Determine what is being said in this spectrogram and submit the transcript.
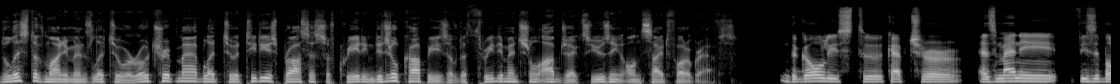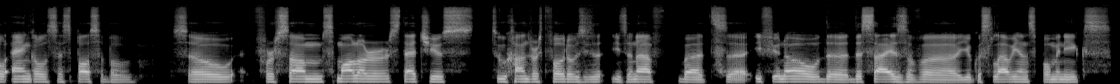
the list of monuments led to a road trip map, led to a tedious process of creating digital copies of the three dimensional objects using on site photographs. The goal is to capture as many visible angles as possible. So, for some smaller statues, 200 photos is, is enough. But uh, if you know the, the size of a Yugoslavian spomeniks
